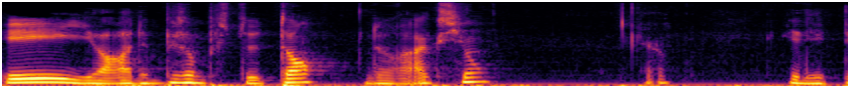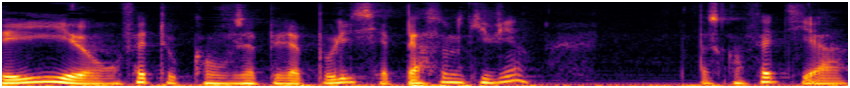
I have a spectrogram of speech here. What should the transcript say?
et il y aura de plus en plus de temps de réaction. Il y a des pays, euh, en fait, quand vous appelez la police, il n'y a personne qui vient. Parce qu'en fait, il y a,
